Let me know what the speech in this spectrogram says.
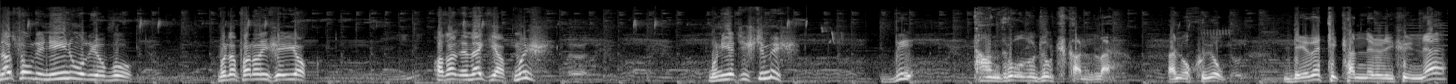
nasıl oluyor? Neyin oluyor bu? Burada paranın şeyi yok. Adam emek yapmış. Bunu yetiştirmiş. bir Tanrıoğlu'dur çıkardılar. Ben okuyorum. Deve tikenlerin içine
